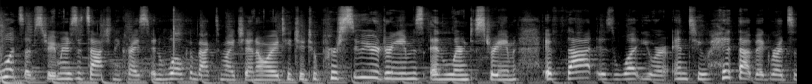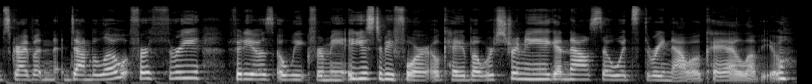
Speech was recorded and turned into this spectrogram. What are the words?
What's up streamers, it's Ashni Christ and welcome back to my channel where I teach you to pursue your dreams and learn to stream. If that is what you are into, hit that big red subscribe button down below for three videos a week for me. It used to be four, okay, but we're streaming again now, so it's three now, okay? I love you.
